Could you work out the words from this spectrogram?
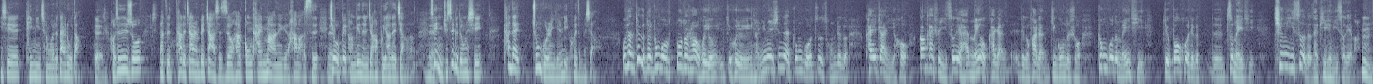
一些平民成为了带路党，对，好像是说他的他的家人被炸死之后，他公开骂那个哈马斯，结果被旁边的人叫他不要再讲了。所以你觉得这个东西？看在中国人眼里会怎么想？我想这个对中国多多少少会有就会有影响，因为现在中国自从这个开战以后，刚开始以色列还没有开展这个发展进攻的时候，中国的媒体就包括这个呃自媒体，清一色的在批评以色列嘛。嗯，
